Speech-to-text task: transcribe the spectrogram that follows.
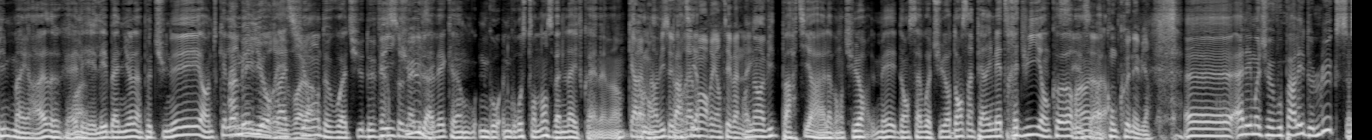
Pimp My Ride, Voilà. les, les bagnoles un peu tunées, en tout cas l'amélioration voilà. de voitures, de véhicules avec un- une, gro- une grosse tendance van life quand même. Hein. On a Carrément, envie de c'est partir. vraiment orienté van On a envie de partir à l'aventure, mais dans sa voiture, dans un périmètre réduit encore. Hein, voilà. qu'on connaît bien. Euh, allez, moi je vais vous parler de luxe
